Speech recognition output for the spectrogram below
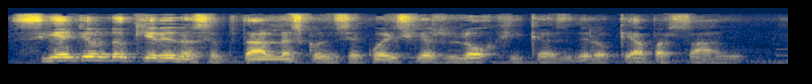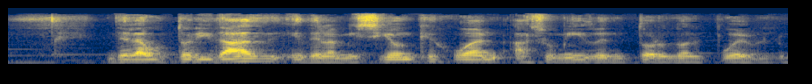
Si ellos no quieren aceptar las consecuencias lógicas de lo que ha pasado, de la autoridad y de la misión que Juan ha asumido en torno al pueblo,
